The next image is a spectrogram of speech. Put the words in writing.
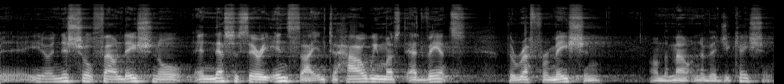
eh, you know, initial foundational and necessary insight into how we must advance the Reformation on the mountain of education.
